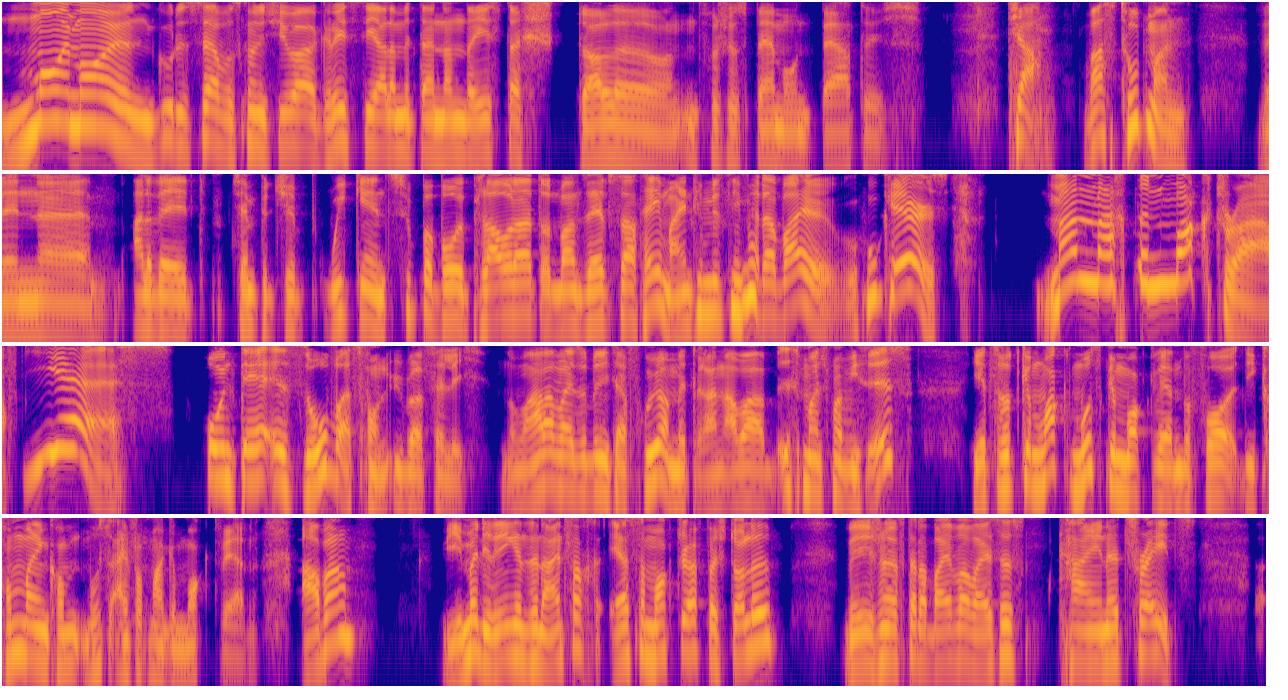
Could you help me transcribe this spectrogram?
Moin moin, gutes Servus, Konnichiwa, grüß die alle miteinander, hier ist der Stalle und ein frisches Bämme und bärtig. Tja, was tut man, wenn äh, alle Welt Championship Weekend Super Bowl plaudert und man selbst sagt, hey, mein Team ist nicht mehr dabei, who cares? Man macht einen Mock Draft, yes! Und der ist sowas von überfällig. Normalerweise bin ich da früher mit dran, aber ist manchmal wie es ist. Jetzt wird gemockt, muss gemockt werden, bevor die Combine kommt, muss einfach mal gemockt werden. Aber, wie immer, die Regeln sind einfach. Erster Mockdraft bei Stolle. Wer hier schon öfter dabei war, weiß es, keine Trades.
